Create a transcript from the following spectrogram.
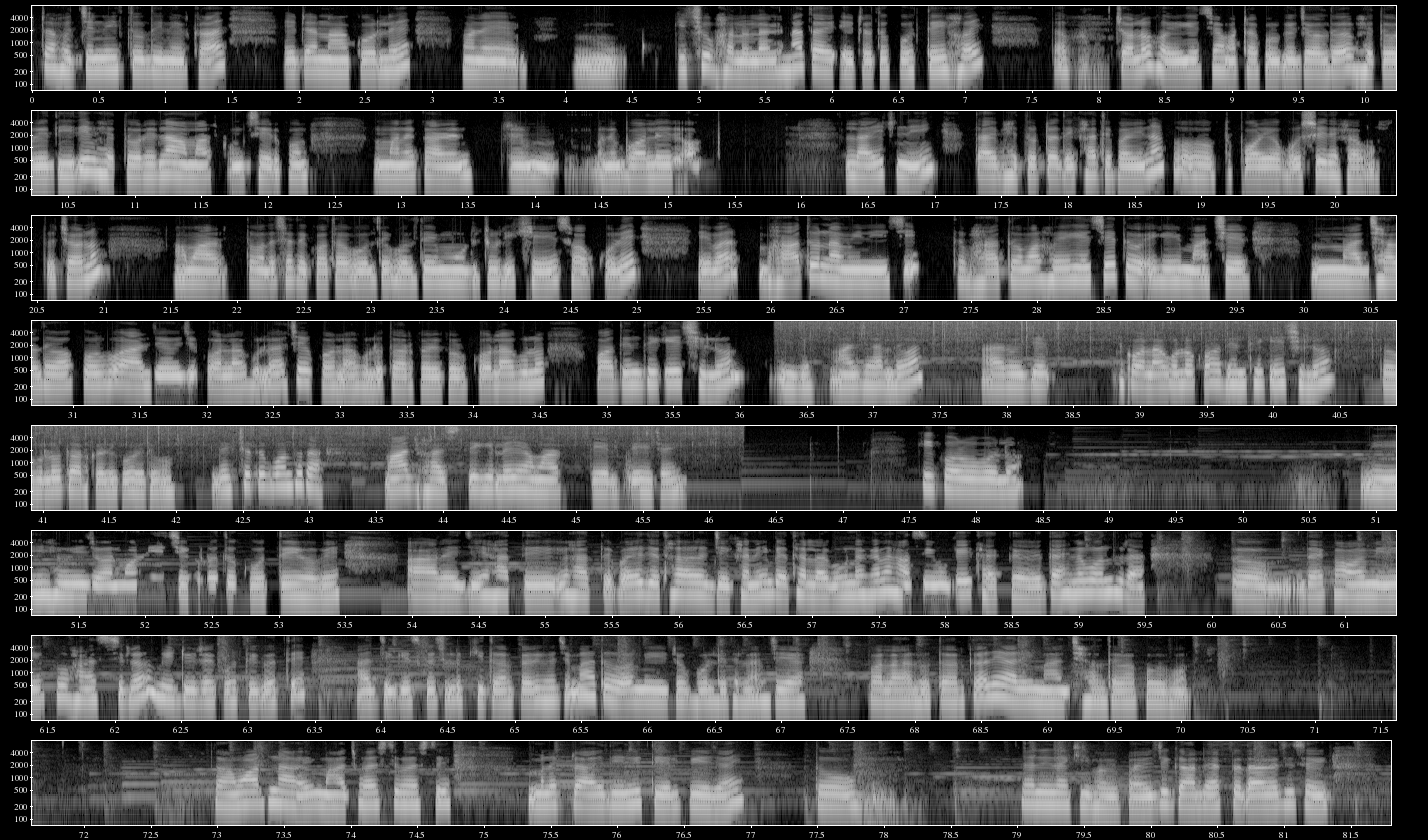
এটা হচ্ছে নিত্যদিনের কাজ। এটা না করলে মানে কিছু ভালো লাগে না, তাই এটা তো করতেই হয়। তা চলো হয়ে গেছে আমার ঠাকুরকে জল দেওয়া, ভেতরে দিয়ে দিই। ভেতরে না আমার সেরকম মানে কারেন্ট মানে বলের লাইট নেই, তাই ভেতরটা দেখাতে পারি না, তো পরে অবশ্যই দেখাবো। তো চলো, আমার তোমাদের সাথে কথা বলতে বলতে মুড়ি টুড়ি খেয়ে সব করে এবার ভাতও নামিয়ে নিয়েছি। তো ভাতও আমার হয়ে গেছে, তো এই মাছের, মাছ ঝাল দেওয়া করব, আর যে ওই যে কলাগুলো আছে, কলাগুলো তরকারি করব। কলাগুলো কদিন থেকেই ছিল যে মাছ ঝাল দেওয়া, আর ওই যে কলাগুলো কদিন থেকেই ছিল, তো ওগুলো তরকারি করে দেবো। দেখছ তো বন্ধুরা, মাছ ভাজতে গেলেই আমার তেল পেয়ে যায়। কি করব বলো? মেয়ে হয়ে জন্ম নিয়েছে, এগুলো তো করতেই হবে। আর এই যে হাতে হাতে পায়ে যেথা, যেখানেই ব্যথা লাগুক না কেন, হাসি মুখেই থাকতে হবে, তাই না বন্ধুরা? তো দেখো, আমার মেয়ে খুব হাসছিল ভিডিওটা করতে করতে। আর জিজ্ঞেস করছিল, কী তরকারি হয়েছে? মা, তো আমি এটা বলে দিলাম যে কলা আলু তরকারি আর এই মাছ ঝাল দেওয়া করব। তো আমার না ওই মাছ ভাজতে ভাজতে মানে প্রায় দিনই তেল পেয়ে যায়। তো জানি না কীভাবে পাই যে গালে একটা দাগ আছে, সেই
